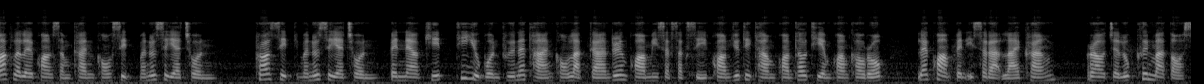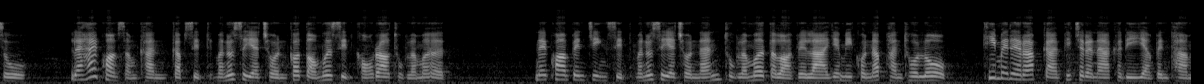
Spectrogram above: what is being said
มักละเลยความสำคัญของสิทธิมนุษยชน เพราะสิทธิมนุษยชนเป็นแนวคิดที่อยู่บนพื้นฐานของหลักการเรื่องความมีศักดิ์ศรีความยุติธรรมความเท่าเทียมความเคารพ และความเป็นอิสระหลายครั้ง เราจะลุกขึ้นมาต่อสู้ และให้ความสำคัญกับสิทธิมนุษยชนก็ต่อเมื่อสิทธิของเราถูกละเมิด ในความเป็นจริงสิทธิมนุษยชนนั้นถูกละเมิดตลอดเวลายังมีคนนับพันทั่วโลก ที่ไม่ได้รับการพิจารณาคดีอย่างเป็นธรรม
